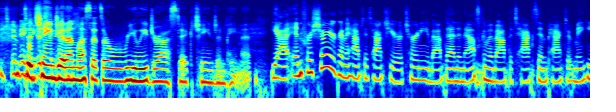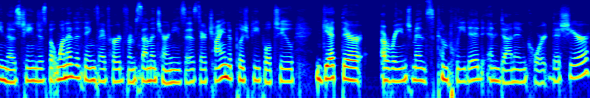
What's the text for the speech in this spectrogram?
to a change it unless it's a really drastic change in payment. Yeah, and for sure you're going to have to talk to your attorney about that and ask him about the tax impact of making those changes. But one of the things I've heard from some attorneys is they're trying to push people to get their arrangements completed and done in court this year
